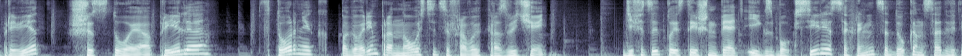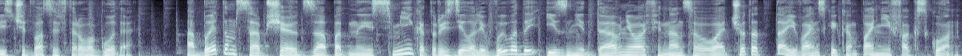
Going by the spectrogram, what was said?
привет! 6 апреля, вторник, поговорим про новости цифровых развлечений. Дефицит PlayStation 5 и Xbox Series сохранится до конца 2022 года. Об этом сообщают западные СМИ, которые сделали выводы из недавнего финансового отчета тайваньской компании Foxconn.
